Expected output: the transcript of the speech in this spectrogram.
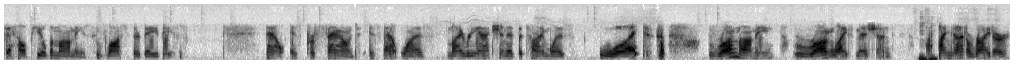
to help heal the mommies who've lost their babies. Now, as profound as that was, my reaction at the time was, What? wrong mommy, wrong life mission. Mm-hmm. I'm not a writer.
